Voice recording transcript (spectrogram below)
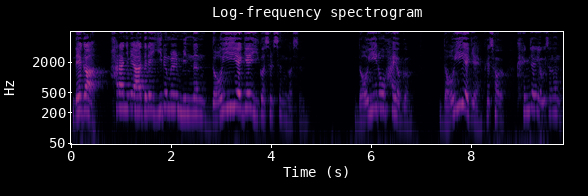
내가 하나님의 아들의 이름을 믿는 너희에게 이것을 쓴 것은 너희로 하여금 너희에게 그래서 굉장히 여기서는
